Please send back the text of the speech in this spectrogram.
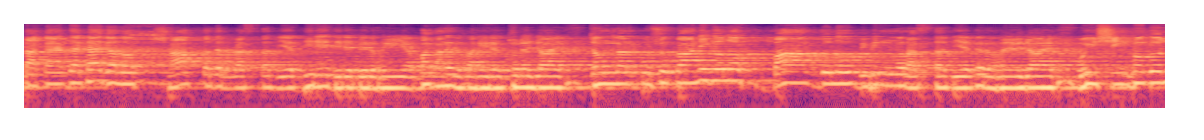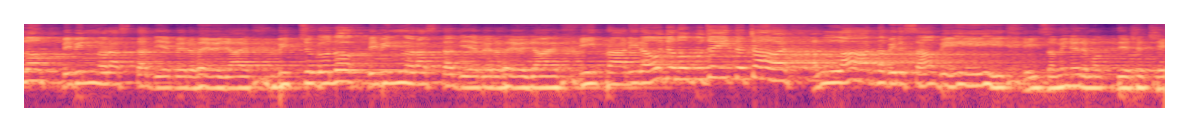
তাকায় দেখা গেল, সাপ তাদের রাস্তা দিয়ে ধীরে ধীরে বের হইয়া বাগানের বাহিরে চলে যায়। জঙ্গলার পশু প্রাণীগুলো, বাঘগুলো বিভিন্ন রাস্তা দিয়ে বের হয়ে যায়। ওই সিংহগুলো বিভিন্ন রাস্তা দিয়ে বের হয়ে যায়। বিচ্ছুগুলো বিভিন্ন রাস্তা দিয়ে বের হয়ে যায়। এই প্রাণীরাও যেন বুঝাইতে চায় আল্লাহ নবীর সাবি এই জমিনের মধ্যে এসেছে।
